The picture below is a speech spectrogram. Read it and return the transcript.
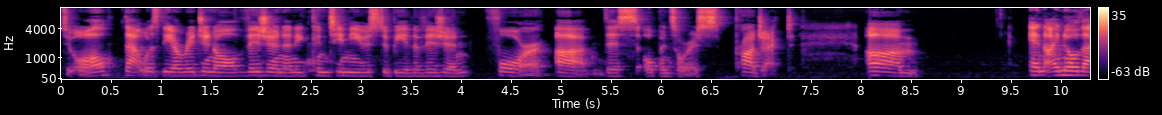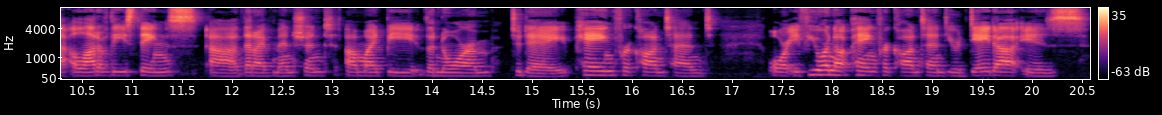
to all. That was the original vision, and it continues to be the vision for uh, this open source project. Um, and I know that a lot of these things uh, that I've mentioned uh, might be the norm today, paying for content, or if you are not paying for content, your data is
